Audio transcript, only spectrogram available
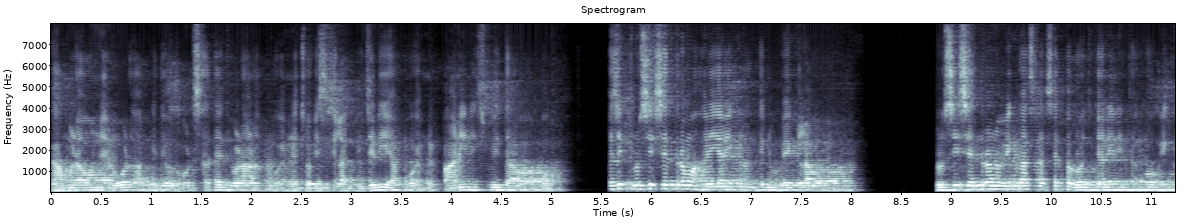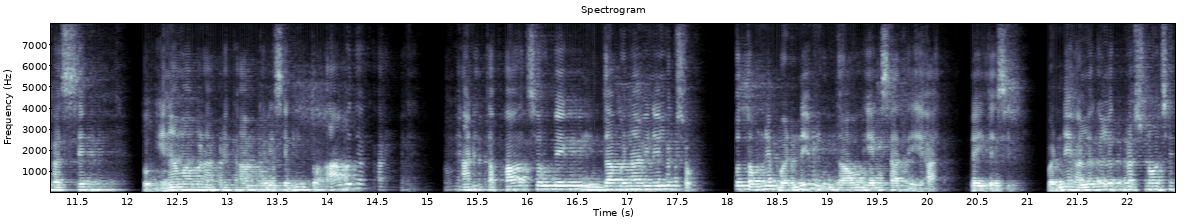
ગામડાઓને રોડ આપી દો, રોડ સાથે જોડાણ આપો, એમને ચોવીસ કલાક વીજળી આપો, એમને પાણીની સુવિધાઓ આપો. પછી કૃષિ ક્ષેત્રમાં હરિયાળી ક્રાંતિનો વેગ લાવો. કૃષિ ક્ષેત્રનો વિકાસ થશે તો રોજગારીની તકો વિકસશે. તો એનામાં પણ આપણે કામ કરી શકીએ. તો આ બધા કારણો. તમે આને તફાવત સ્વરૂપે એક મુદ્દા બનાવીને લખશો. તો તમને બંને મુદ્દાઓ એક સાથે યાદ રહી જશે. બંને અલગ અલગ પ્રશ્નો છે.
